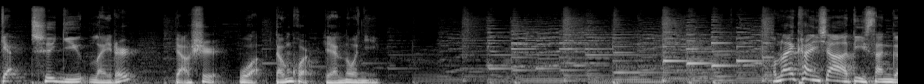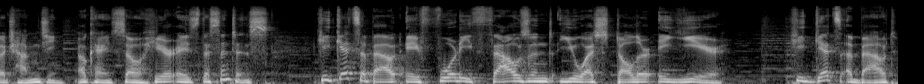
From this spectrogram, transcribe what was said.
get to you later，表示我等会儿联络你。 我们来看一下第三个场景。Okay, so here is the sentence. He gets about a forty thousand U.S. dollar a year. He gets about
